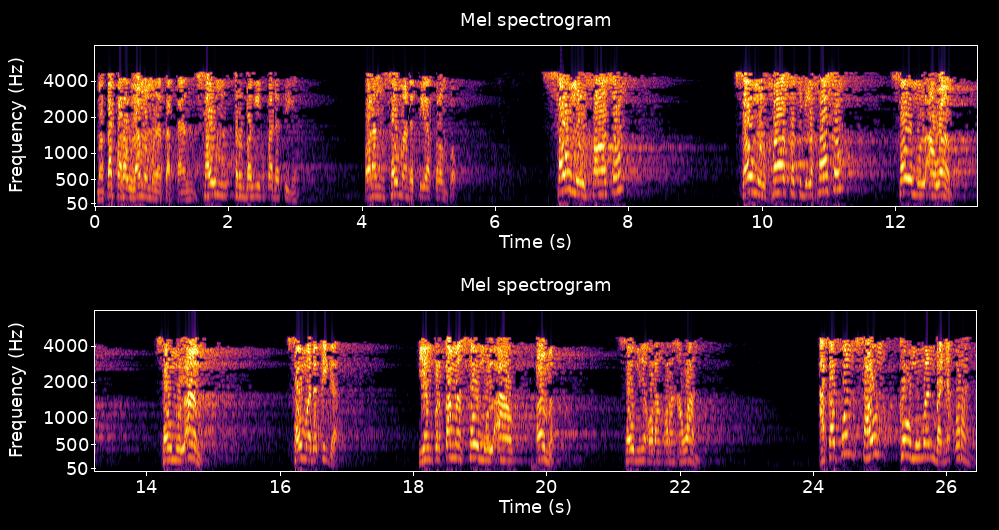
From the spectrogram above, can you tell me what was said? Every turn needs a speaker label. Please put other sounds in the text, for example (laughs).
Speaker 1: Maka para ulama mengatakan saum terbagi kepada tiga. Orang saum ada tiga kelompok. Saumul khasah, saumul khasah bil khasah, saumul awam, saumul am. Saum ada tiga. Yang pertama saumul am, saumnya orang-orang awam. Ataupun saum keumuman banyak orang.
